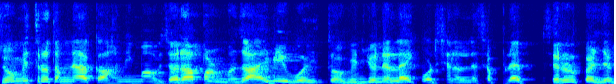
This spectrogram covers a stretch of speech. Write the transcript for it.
જો મિત્રો તમને આ કહાનીમાં જરા પણ મજા આવી હોય તો વિડીયોને લાઈક ઓર ચેનલને સબસ્ક્રાઇબ જરૂર કરજો.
